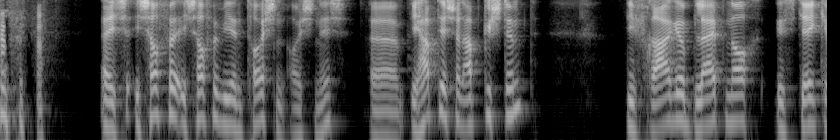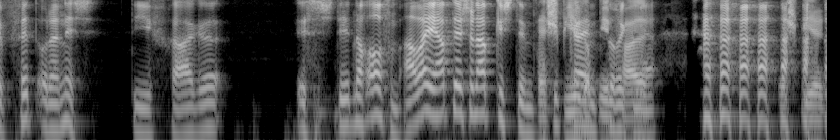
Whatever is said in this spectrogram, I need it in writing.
ich, ich, hoffe, ich hoffe, wir enttäuschen euch nicht. Äh, ihr habt ja schon abgestimmt. Die Frage bleibt noch, ist Jacob fit oder nicht? Die Frage ist, steht noch offen. Aber ihr habt ja schon abgestimmt. Der spielt auf jeden Fall. Mehr. Der spielt.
